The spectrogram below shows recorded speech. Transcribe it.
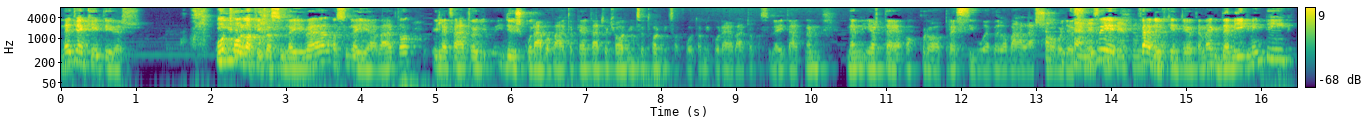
42 éves. Otthon lakik a szüleivel, a szülei elváltak, illetve hát, hogy idős korában váltak el, tehát hogy 35-36 volt, amikor elváltak a szülei, tehát nem, nem érte akkor a presszió ebben a vállással, hát, hogy ez felnőttként, felnőttként élte meg, de még mindig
